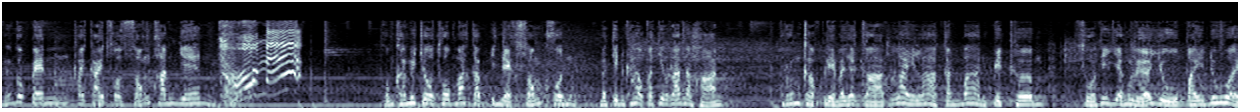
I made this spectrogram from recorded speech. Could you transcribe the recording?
งั้นก็เป็นไข่ไก่สด 2,000 เยน โถแม่ ผมคามิโจโทมัสกับอินเด็กซ์สองคนมากินข้าวกันที่ร้านอาหาร พร้อมกับเปลี่ยนบรรยากาศไล่ล่ากันบ้านปิดเทอม ส่วนที่ยังเหลืออยู่ไปด้วย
